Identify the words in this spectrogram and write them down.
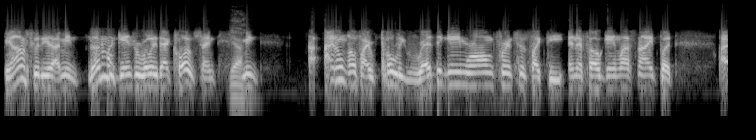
be honest with you, I mean, none of my games were really that close. I, yeah. I mean, I don't know if I totally read the game wrong. For instance, like the NFL game last night, but I,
